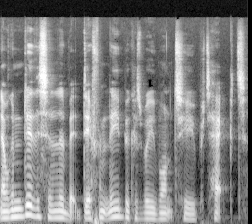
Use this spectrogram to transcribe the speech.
Now we're going to do this a little bit differently because we want to protect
